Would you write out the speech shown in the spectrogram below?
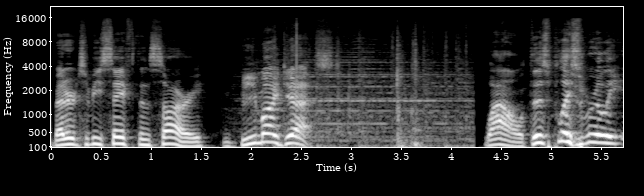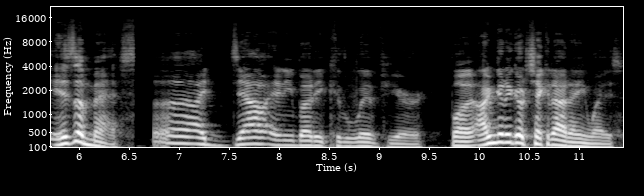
Better to be safe than sorry. Be my guest. Wow, this place really is a mess. Uh, I doubt anybody could live here. But I'm gonna go check it out anyways.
